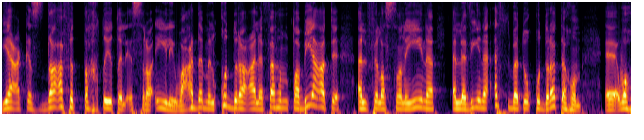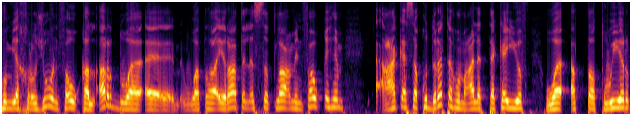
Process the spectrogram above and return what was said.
يعكس ضعف التخطيط الإسرائيلي وعدم القدرة على فهم طبيعة الفلسطينيين الذين أثبتوا قدرتهم آه، وهم يخرجون فوق الأرض آه، وطائرات الاستطلاع من فوقهم عكس قدرتهم على التكيف والتطوير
